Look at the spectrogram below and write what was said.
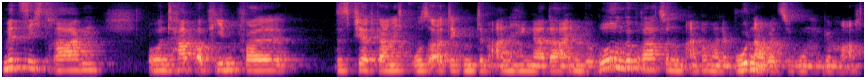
mit sich tragen und habe auf jeden Fall das Pferd gar nicht großartig mit dem Anhänger da in Berührung gebracht, sondern einfach meine Bodenarbeitsübungen gemacht.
